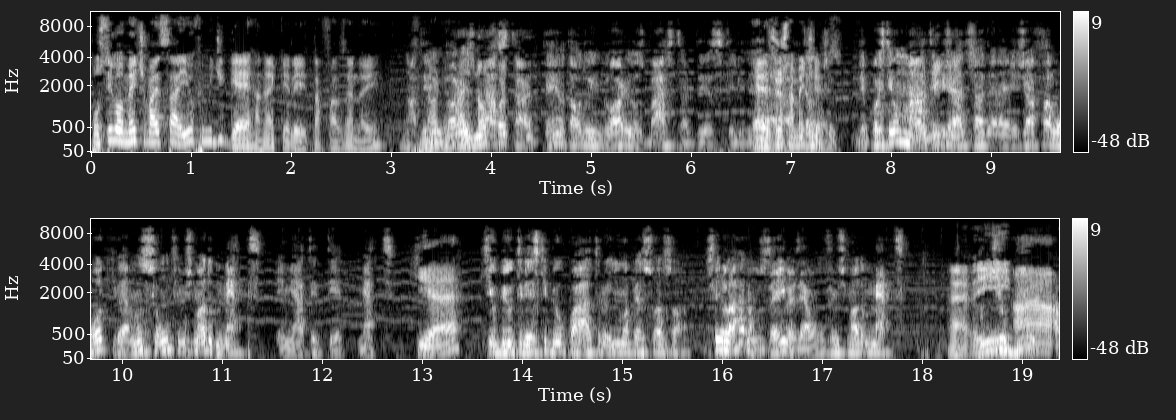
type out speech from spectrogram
Possivelmente vai sair o filme de guerra, né? Que ele tá fazendo aí. No tem final o de... Mas não foi- tem o tal do Inglorious Bastard desse que ele É, justamente esse. Depois tem o É, Matt, o de ele já, já, já falou que anunciou um filme chamado Matt, M-A-T-T, Matt. Que é Que o Bill 3, que o Bill 4 em uma pessoa só. Sei lá, não sei, mas é um filme chamado Matt. É, e, a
